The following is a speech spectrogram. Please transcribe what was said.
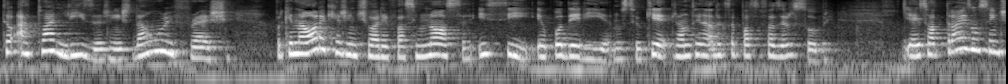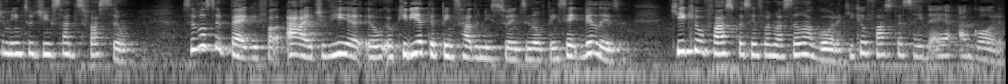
Então, atualiza, gente, dá um refresh. Porque na hora que a gente olha e fala assim, nossa, e se eu poderia, não sei o quê, já não tem nada que você possa fazer sobre. E aí só traz um sentimento de insatisfação. Se você pega e fala, ah, eu, devia, eu, eu queria ter pensado nisso antes e não pensei, beleza. O que, que eu faço com essa informação agora? O que, que eu faço com essa ideia agora?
